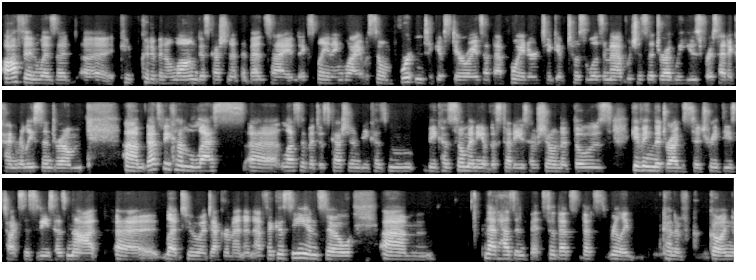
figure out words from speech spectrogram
often was a, could, could have been a long discussion at the bedside explaining why it was so important to give steroids at that point or to give tocilizumab, which is a drug we use for cytokine release syndrome. Um, that's become less uh, less of a discussion because because so many of the studies have shown that those giving the drugs to treat these toxicities toxicities has not uh, led to a decrement in efficacy. And so um, that hasn't been, so that's, that's really kind of going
